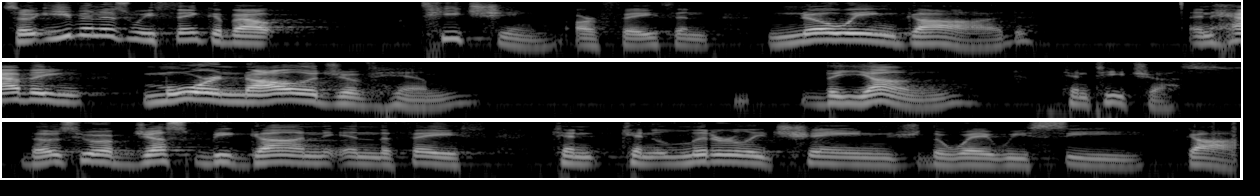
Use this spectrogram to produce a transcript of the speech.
So even as we think about teaching our faith and knowing God and having more knowledge of Him, the young can teach us. Those who have just begun in the faith can, can literally change the way we see God.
